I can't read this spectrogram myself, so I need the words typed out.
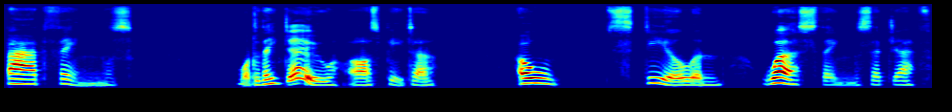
bad things. What do they do? asked Peter. Oh, steal and worse things, said Jeff.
